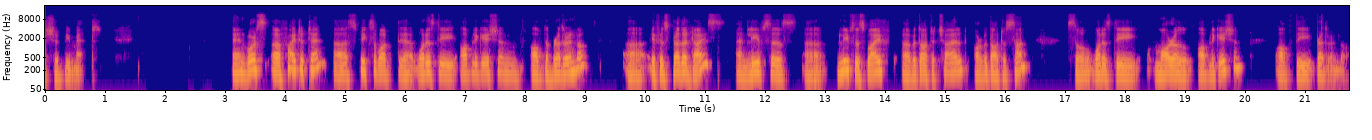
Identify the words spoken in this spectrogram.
should be met. And verse uh, 5 to 10 uh, speaks about the, what is the obligation of the brother in law. Uh, if his brother dies and leaves his, uh, leaves his wife uh, without a child or without a son, so what is the moral obligation of the brother in law?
